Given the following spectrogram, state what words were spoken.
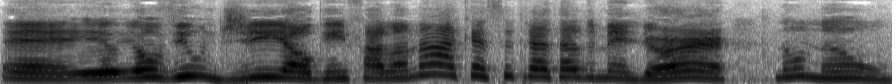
é, eu, eu vi um dia alguém falando, ah, quer ser tratado melhor. Não, não.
